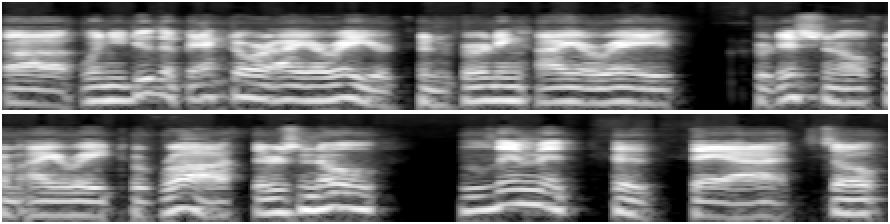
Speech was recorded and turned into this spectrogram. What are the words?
uh, when you do the backdoor IRA, you're converting IRA traditional from IRA to Roth. There's no limit to that. So,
